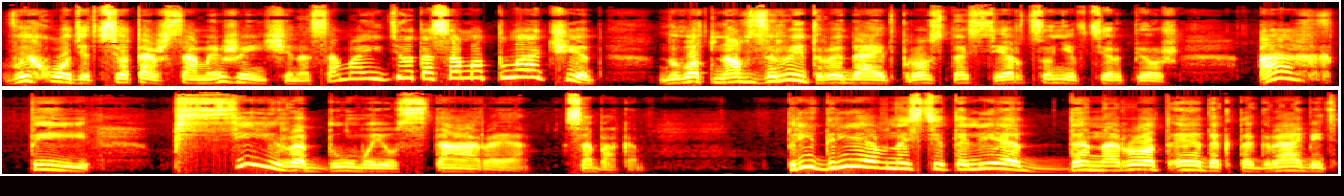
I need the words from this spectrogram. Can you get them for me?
выходит все та же самая женщина, сама идет, а сама плачет. Ну вот на взрыд рыдает, просто сердцу не втерпёшь. Ах ты, псира, думаю, старая собака. При древности-то лет да народ эдак-то грабить,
